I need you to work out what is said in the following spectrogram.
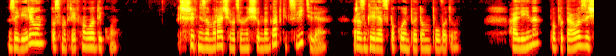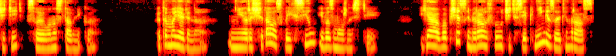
— заверил он, посмотрев на владыку. Решив не заморачиваться насчет догадки целителя, раз Гэрриат спокоен по этому поводу, Алина попыталась защитить своего наставника. Это моя вина. Не рассчитала своих сил и возможностей. Я вообще собиралась выучить все книги за один раз,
